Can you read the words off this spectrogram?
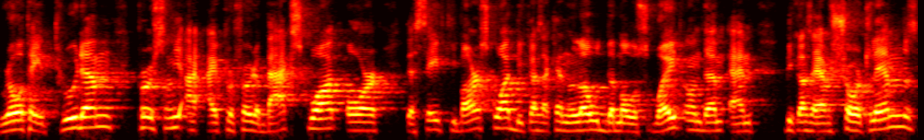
rotate through them. Personally, I, I, prefer the back squat or the safety bar squat because I can load the most weight on them. And because I have short limbs,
